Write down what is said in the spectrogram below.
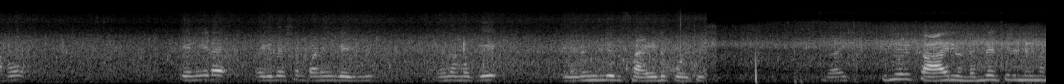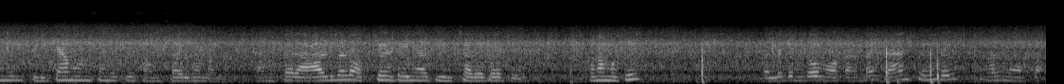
അപ്പോൾ കെണിയുടെ ഏകദേശം പണിയും കഴിഞ്ഞു. നമുക്ക് ഏതെങ്കിലും ഒരു സൈഡ് പോയിട്ട് ഇന്നൊരു കാര്യമുണ്ട്. എന്താ വെച്ചിട്ടുണ്ടെങ്കിൽ നമ്മൾ പിടിക്കാൻ പോകുന്ന സമയത്ത് സംസാരിക്കാൻ പാടില്ല. സംസാരം ആളുകളുടെ ഒച്ച കേട്ട് കഴിഞ്ഞാൽ തിരിച്ച് അതേപോലെ പോകും. അപ്പോൾ നമുക്ക് വല്ലതുണ്ടോ നോക്കാം. ഉണ്ടാൻ ചാൻസ് ഉണ്ട്. എന്നാൽ നോക്കാം.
